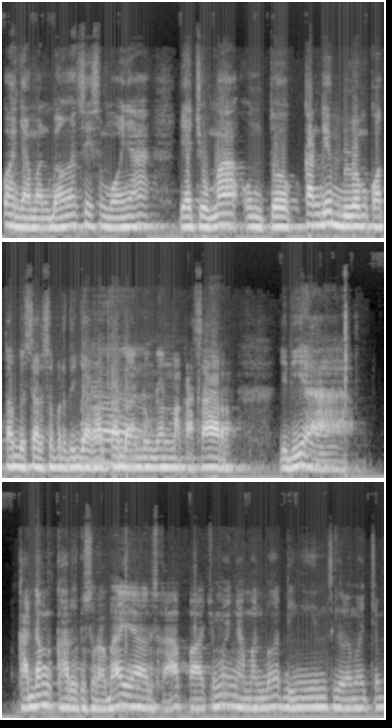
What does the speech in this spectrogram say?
Wah nyaman banget sih semuanya. Ya cuma untuk kan dia belum kota besar seperti Jakarta, Bandung dan Makassar. Jadi ya kadang harus ke Surabaya, harus ke apa. Cuma nyaman banget dingin segala macem.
